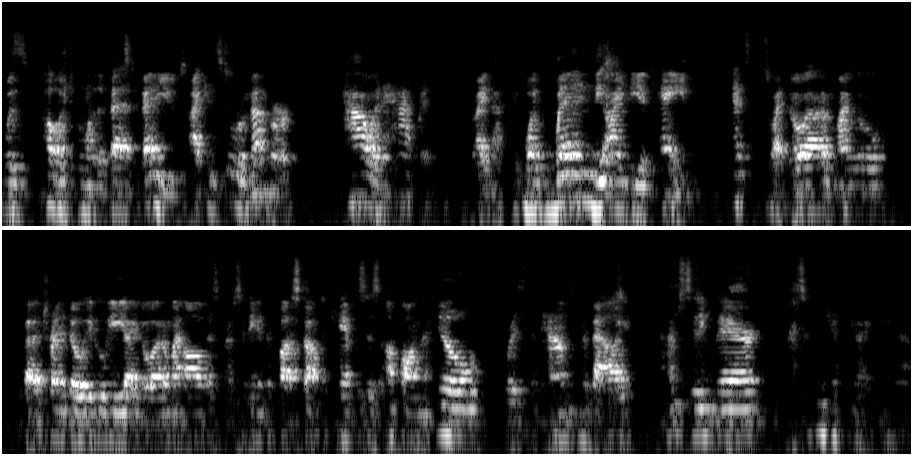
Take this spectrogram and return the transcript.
was published in one of the best venues, I can still remember how it happened, right? Like when the idea came. And so I go out of my little uh, Trento, Italy, I go out of my office and I'm sitting at the bus stop. The campus is up on the hill, whereas the town's in the valley. And I'm sitting there, I suddenly get the idea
